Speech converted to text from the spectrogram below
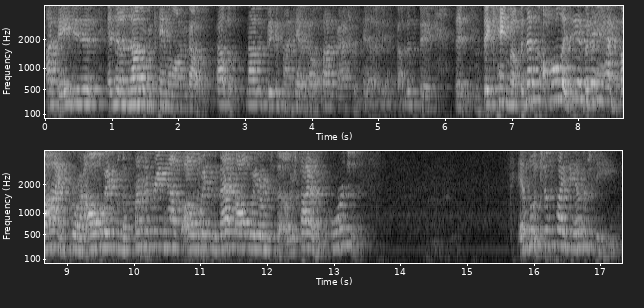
I it. And then another one came along about, about the, not as big as my head, about the size of Asher's head, I guess, about this big, that, that came up. And that's all it did. But it had vines growing all the way from the front of the greenhouse, all the way to the back, all the way over to the other side. It was gorgeous. It looked just like the other seed.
